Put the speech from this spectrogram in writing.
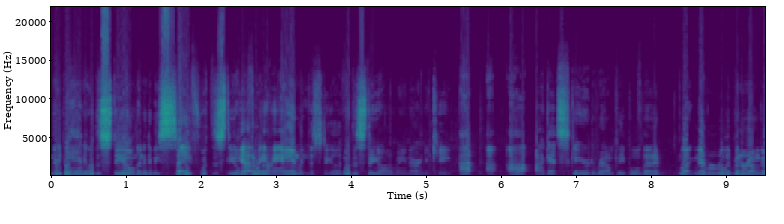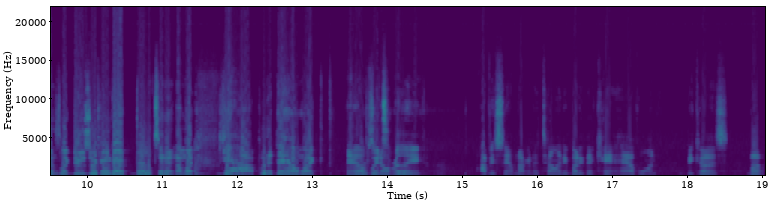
they need to be handy with the steel. They need to be safe with the steel you before be they're handy, handy with the steel. with the steel, You know what I mean? Earn your keep. I, I I I get scared around people that have like never really been around guns. Like, dude, is that gun got bullets in it? And I'm like, yeah, put it down. Like, Yeah, course, we don't a- really. Obviously, I'm not going to tell anybody they can't have one because, but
